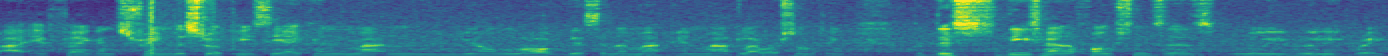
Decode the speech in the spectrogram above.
uh, if I can stream this to a PC I can you know log this in a in MATLAB or something. But this these kind of functions is really really great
